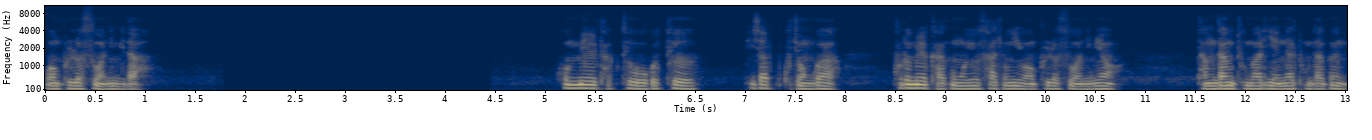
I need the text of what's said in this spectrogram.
원 플러스 원입니다. 홈밀 닥트 오고트 피자 9종과 푸르밀 가공우유 4종이 원 플러스 원이며 당당 두 마리 옛날 통닭은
